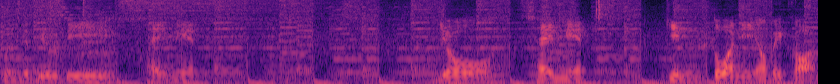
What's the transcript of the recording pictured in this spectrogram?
คุณ WD ใช้เม็ด โย ใช้เม็ด กินตัวนี้ออกไปก่อน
